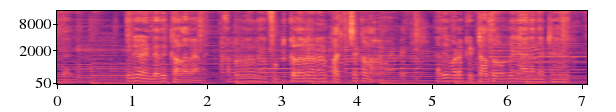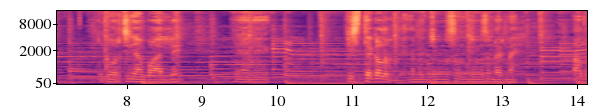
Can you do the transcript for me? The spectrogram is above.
ഇതാക്കി. പിന്നെ വേണ്ടത് കളറാണ് അപ്പോൾ ഫുഡ് കളറാണ് പച്ച കളറാണ് വേണ്ടത്. അത് ഇവിടെ കിട്ടാത്തതുകൊണ്ട് ഞാൻ എന്നിട്ട് കുറച്ച് ഞാൻ പാലിൽ ഞാൻ പിസ്ത കളറില്ലേ നമ്മൾ ജ്യൂസ് ജ്യൂസ് ഉണ്ടാക്കണേ അത്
